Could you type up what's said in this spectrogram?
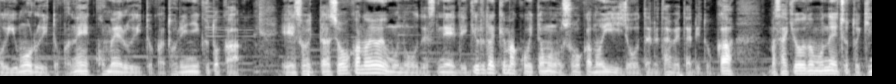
う芋類とかね、米類とか鶏肉とか、えー、そういった消化の良いものをですね、できるだけまあこういったものを消化のいい状態で食べたりとか、まあ、先ほどもね、ちょっと昨日、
